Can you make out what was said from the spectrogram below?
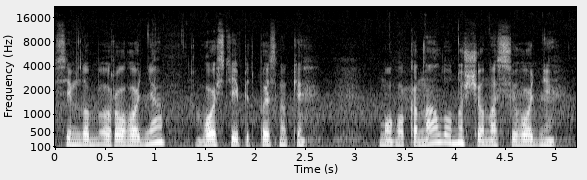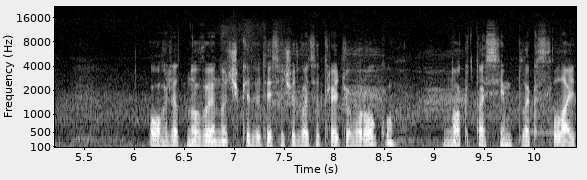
Всім доброго дня, гості і підписники мого каналу. Ну що, у нас сьогодні огляд новиночки 2023 року Nocta Simplex Lite.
